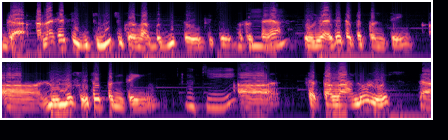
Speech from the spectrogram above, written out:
nggak, karena saya dulu dulu juga nggak begitu gitu. Menurut Mhm. saya kuliah itu tetap penting, Eh, lulus itu penting, Oke. uh, setelah lulus, nah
